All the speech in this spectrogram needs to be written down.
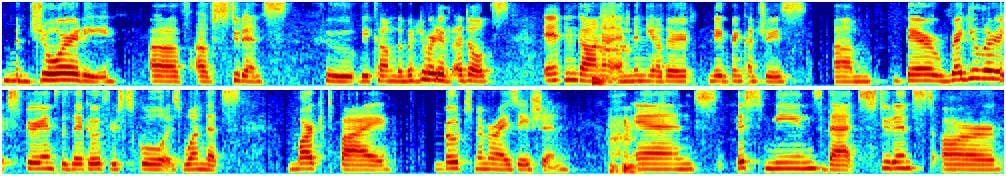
majority of, of students who become the majority of adults in Ghana and many other neighboring countries, um, their regular experience as they go through school is one that's marked by rote memorization. Mm-hmm. and this means that students are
